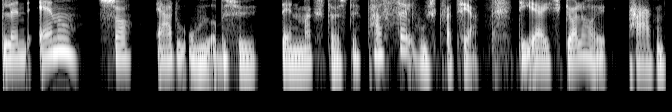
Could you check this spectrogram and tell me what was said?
Blandt andet så er du ude og besøge Danmarks største parcelhuskvarter. Det er i Skjoldhøjparken.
